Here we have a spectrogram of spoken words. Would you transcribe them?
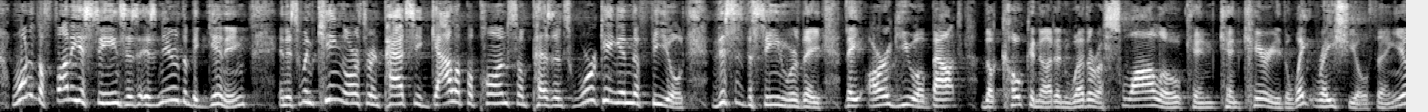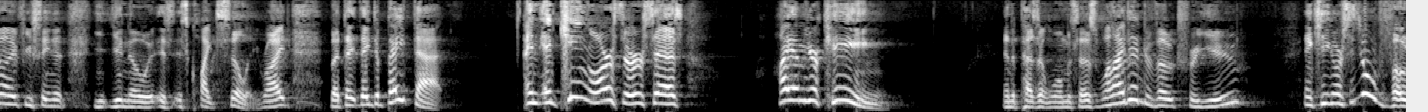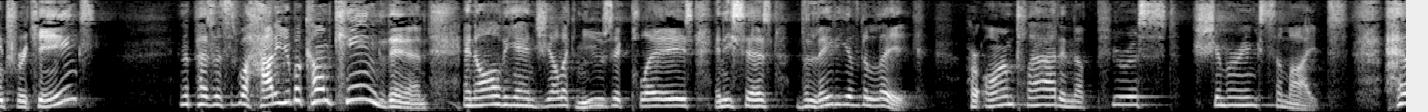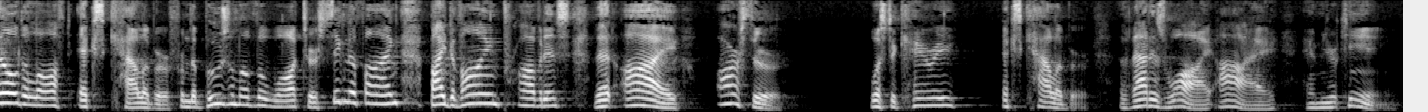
One of the funniest scenes is, is, near the beginning, and it's when King Arthur and Patsy gallop upon some peasants working in the field. This is the scene where they, they argue about the coconut and whether a swallow can, can carry the weight ratio thing. You know, if you've seen it, you, you know it's, it's, quite silly, right? But they, they debate that. And, and King Arthur says, I am your king. And the peasant woman says, Well, I didn't vote for you. And King Arthur says, You don't vote for kings. And the peasant says, Well, how do you become king then? And all the angelic music plays, and he says, The lady of the lake, her arm clad in the purest shimmering samite, held aloft Excalibur from the bosom of the water, signifying by divine providence that I, Arthur, was to carry Excalibur. That is why I am your king.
